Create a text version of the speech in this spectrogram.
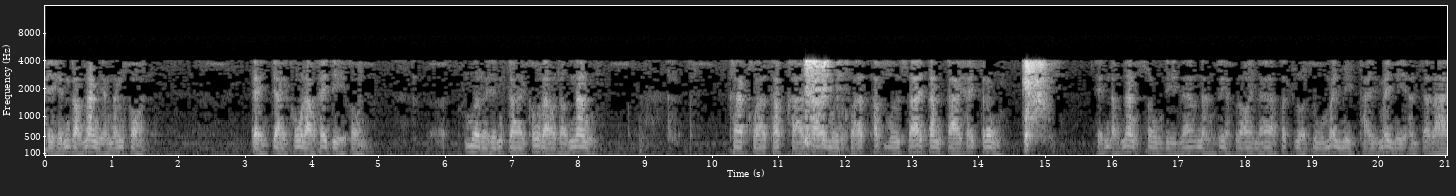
ให้เห็นเรานั่งอย่างนั้นก่อน แต่งใจของเราให้ดีก่อน เมื่อเราเห็นกายของเราเรานั่งขาขวาทับขาซ้ายมือขวาทับมือซ้ายตั้งกายให้ตรง เห็นเรานั่งตรงดีแล้วนั่งเรียบร้อยแล้ว ก็ตรวจดูไม่มีภัยไม่มีอันตราย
